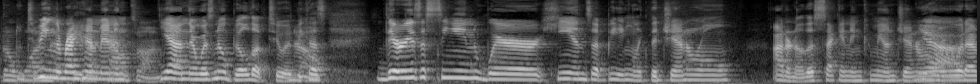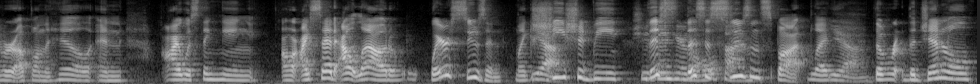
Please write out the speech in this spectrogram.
the one to being the right hand man and on. yeah and there was no build up to it No. because there is a scene where he ends up being like the general i don't know the second in command general Yeah. or whatever up on the hill and i was thinking or i said out loud where's susan like Yeah. she should be She's this been here the this is time. susan's spot like Yeah. the the general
